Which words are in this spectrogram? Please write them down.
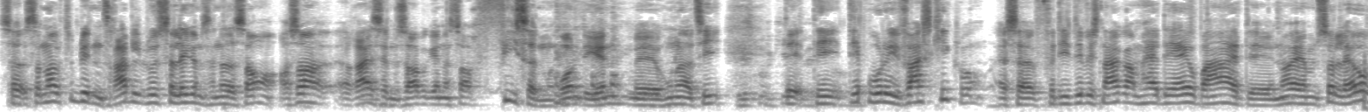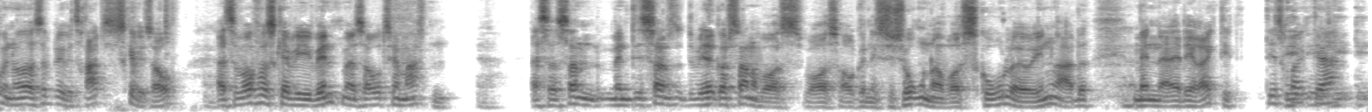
Så, så når så bliver den træt lige pludselig, så ligger den sig ned og sover. Og så rejser den sig op igen, og så fiser den rundt igen med 110. Det, det, det burde vi faktisk kigge på. Altså, fordi det vi snakker om her, det er jo bare, at øh, når, jamen, så laver vi noget, og så bliver vi træt, så skal vi sove. Altså, hvorfor skal vi vente med at sove til om aftenen? Altså sådan, men det er sådan, det ved godt, sådan er vores, vores organisationer og vores skoler er jo indrettet. Men er det rigtigt? Det tror jeg ikke, det er. det, det,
